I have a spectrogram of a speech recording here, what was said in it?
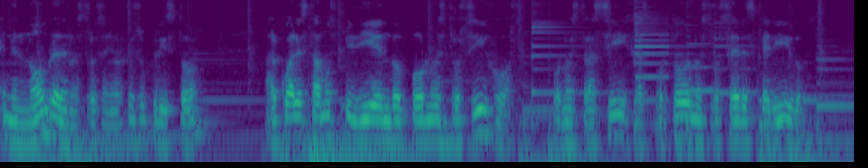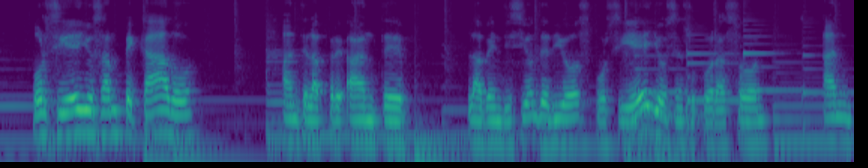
en el nombre de nuestro Señor Jesucristo, al cual estamos pidiendo por nuestros hijos, por nuestras hijas, por todos nuestros seres queridos, por si ellos han pecado ante la, ante la bendición de Dios, por si ellos en su corazón han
